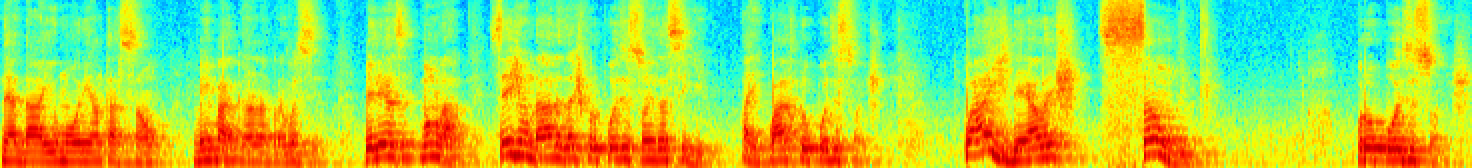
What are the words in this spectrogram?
né, dar aí uma orientação bem bacana para você. Beleza? Vamos lá. Sejam dadas as proposições a seguir. Tá aí, quatro proposições. Quais delas são proposições.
